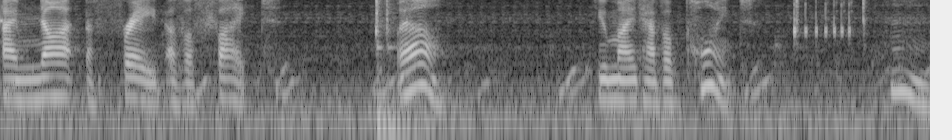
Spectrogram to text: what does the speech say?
I'm not afraid of a fight. Well, you might have a point. Hmm.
